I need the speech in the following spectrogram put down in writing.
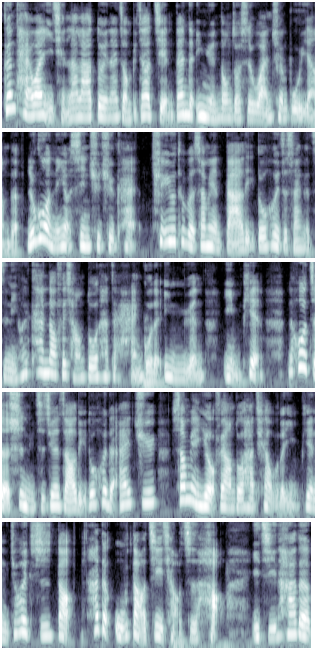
跟台湾以前啦啦队那种比较简单的应援动作是完全不一样的。如果你有兴趣去看，去 YouTube 上面打“李多惠”这三个字，你会看到非常多他在韩国的应援影片。那或者是你直接找李多惠的 IG 上面也有非常多他跳舞的影片，你就会知道他的舞蹈技巧之好，以及他的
